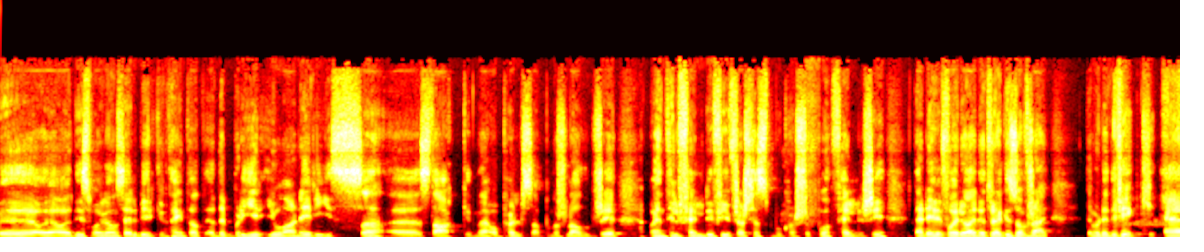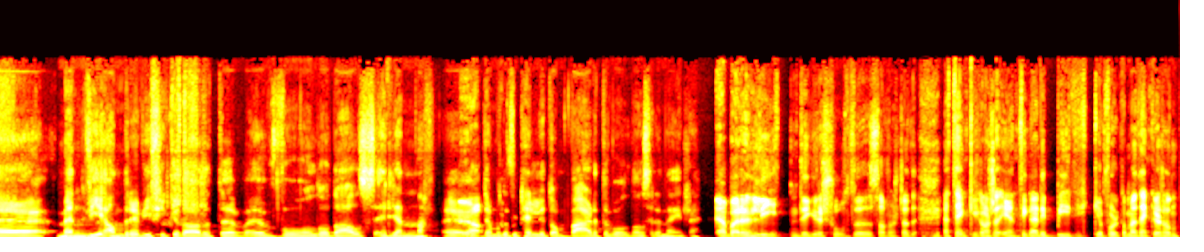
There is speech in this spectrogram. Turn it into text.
eh, og de som organiserer Birken, tenkte at det blir Jon Arne Riise eh, stakende og pølsa på noe slalåmski og en tilfeldig fyr fra Skedsmokorset på felleski. Det er det vi får i år. Det tror jeg ikke så for seg. Det var det de fikk. Eh, men vi andre vi fikk jo da dette eh, Vålådalsrennet. Eh, Ja. Det må du fortelle litt om. Hva er dette Vålådalsrennet egentlig? Jeg bare en liten digresjon til det du sa først. Jeg tenker kanskje En ting er de Birken-folka, men jeg tenker sånn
